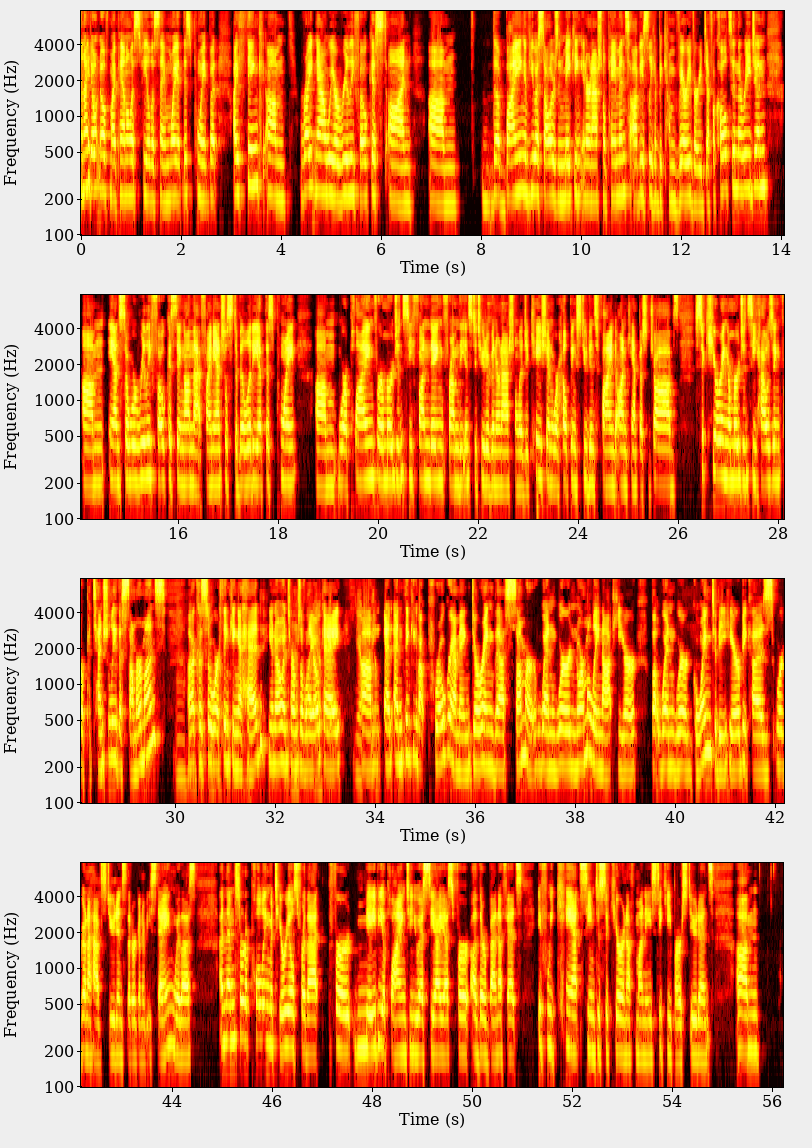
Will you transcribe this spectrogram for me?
and I don't know if my panelists feel the same way at this point, but I think um, right now we are really focused on um, the buying of US dollars and making international payments obviously have become very, very difficult in the region. Um, and so we're really focusing on that financial stability at this point. Um, we're applying for emergency funding from the Institute of International Education. We're helping students find on campus jobs, securing emergency housing for potentially the summer months. Because mm-hmm. uh, so we're thinking ahead, you know, in terms of like, okay, Yep, um. And, and thinking about programming during the summer when we're normally not here, but when we're going to be here because we're going to have students that are going to be staying with us. And then sort of pulling materials for that, for maybe applying to USCIS for other benefits if we can't seem to secure enough monies to keep our students. Um,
